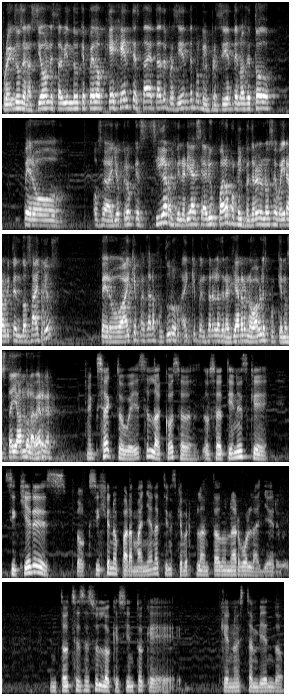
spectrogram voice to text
proyectos de nación, estar viendo qué pedo, qué gente está detrás del presidente, porque el presidente no hace todo. Pero, o sea, yo creo que sí la refinería se haría un paro porque el petróleo no se va a ir ahorita en dos años. Pero hay que pensar a futuro, hay que pensar en las energías renovables porque nos está llevando la verga. Exacto, güey, esa es la cosa. O sea, tienes que, si quieres oxígeno para mañana, tienes que haber plantado un árbol ayer, güey. Entonces eso es lo que siento que, que no están viendo.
